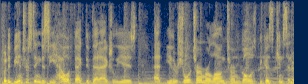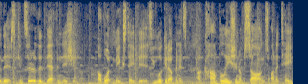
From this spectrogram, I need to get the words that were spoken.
But it'd be interesting to see how effective that actually is at either short term or long term goals. Because consider this consider the definition of what mixtape is. You look it up and it's a compilation of songs on a tape,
